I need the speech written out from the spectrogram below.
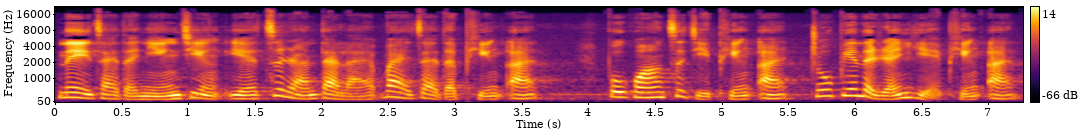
内在的宁静也自然带来外在的平安。不光自己平安，周边的人也平安，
